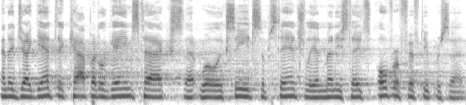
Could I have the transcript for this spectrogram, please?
and a gigantic capital gains tax that will exceed substantially in many states over 50%.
